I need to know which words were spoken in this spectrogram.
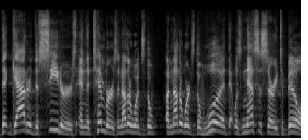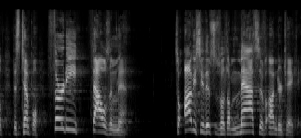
that gathered the cedars and the timbers, in other words, the, in other words, the wood that was necessary to build this temple. 30,000 men. So obviously, this was a massive undertaking.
